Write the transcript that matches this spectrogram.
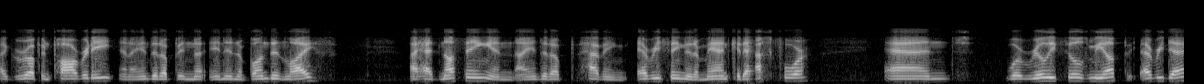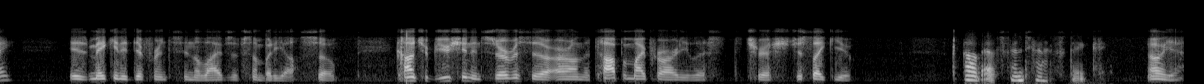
I grew up in poverty, and I ended up in in an abundant life. I had nothing, and I ended up having everything that a man could ask for. And what really fills me up every day is making a difference in the lives of somebody else. So, contribution and service are on the top of my priority list, Trish, just like you. Oh, that's fantastic. Oh yeah.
